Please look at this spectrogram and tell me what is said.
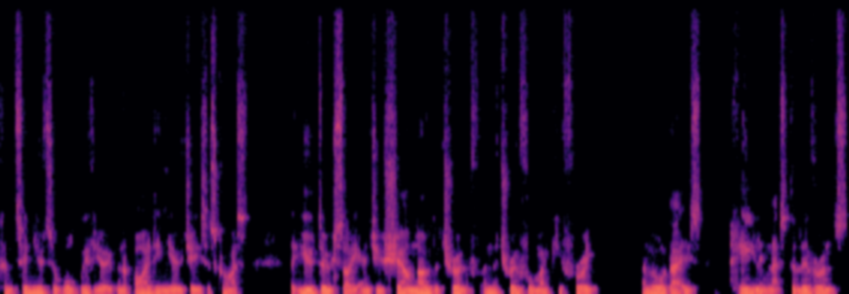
continue to walk with you and abide in you, Jesus Christ, that you do say, and you shall know the truth, and the truth will make you free. And Lord, that is healing, that's deliverance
